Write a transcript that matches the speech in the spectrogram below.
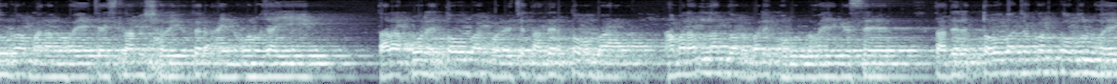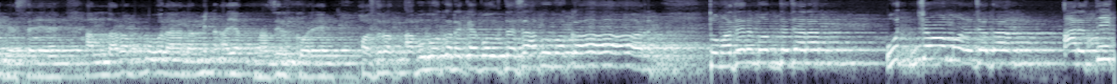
দুর্গা মারানো হয়েছে ইসলামী শরীয়তের আইন অনুযায়ী। তারা পরে তওবা করেছে, তাদের তওবা আমার আল্লাহর দরবারে কবুল হয়ে গেছে। তাদের তওবা যখন কবুল হয়ে গেছে, আল্লাহ রব্বুল আলামিন আয়াত নাজিল করে হযরত আবু বকরকে বলতেছে, আবু বকর, তোমাদের মধ্যে যারা উচ্চ মর্যাদা, আর্থিক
